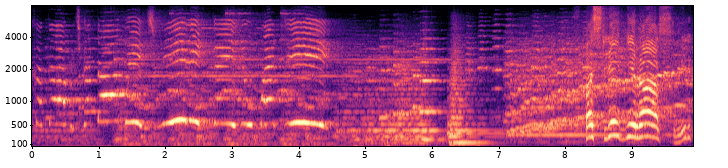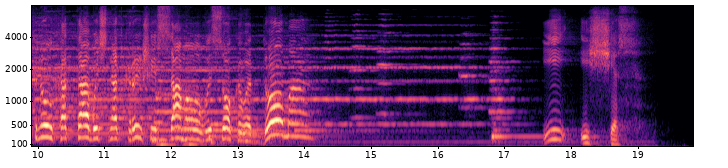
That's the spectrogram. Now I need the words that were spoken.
Хатабыч, Хатабыч, миленькая, не упади! В последний раз мелькнул Хаттабыч над крышей самого высокого дома и исчез.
